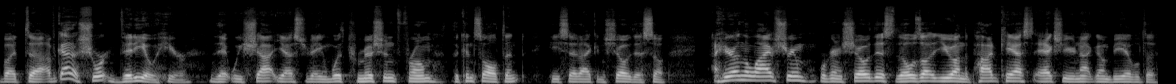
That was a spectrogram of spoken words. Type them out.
But uh, I've got a short video here that we shot yesterday, and with permission from the consultant, he said I can show this. So here on the live stream, we're going to show this. Those of you on the podcast, actually, you're not going to be able to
